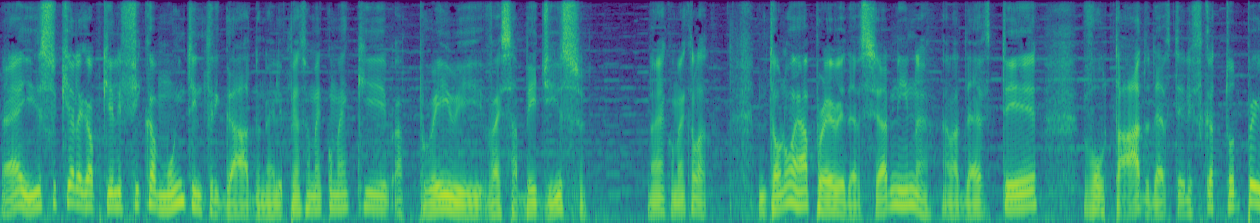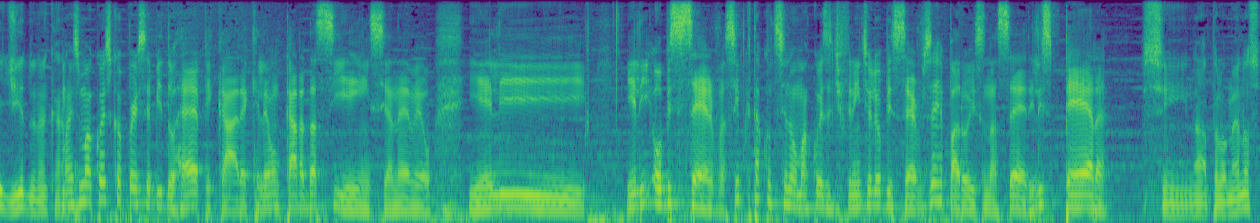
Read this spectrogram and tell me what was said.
É isso que é legal, porque ele fica muito intrigado, né? Ele pensa, mas como é que a Prairie vai saber disso? Né? Como é que ela então não é a Prairie, deve ser a Nina. Ela deve ter voltado, deve ter. Ele fica todo perdido, né, cara? Mas uma coisa que eu percebi do rap, cara, é que ele é um cara da ciência, né, meu? E ele. Ele observa. Sempre que tá acontecendo uma coisa diferente, ele observa. Você reparou isso na série? Ele espera. Sim, na, pelo, menos,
